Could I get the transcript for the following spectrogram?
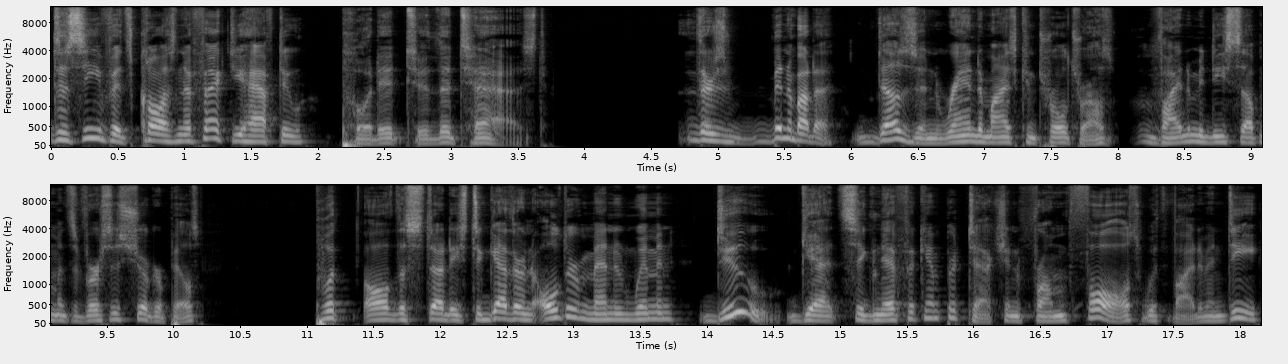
To see if it's cause and effect, you have to put it to the test. There's been about a dozen randomized control trials, vitamin D supplements versus sugar pills, put all the studies together, and older men and women do get significant protection from falls with vitamin D,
